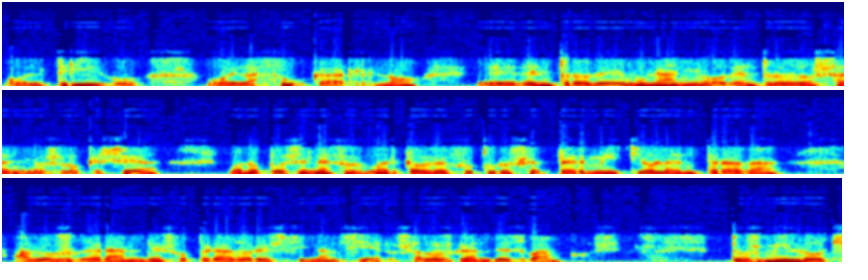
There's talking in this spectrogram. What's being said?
o el trigo o el azúcar, ¿no? Eh, dentro de un año o dentro de dos años, lo que sea, bueno, pues en esos mercados de futuro se permitió la entrada a los grandes operadores financieros, a los grandes bancos. 2008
